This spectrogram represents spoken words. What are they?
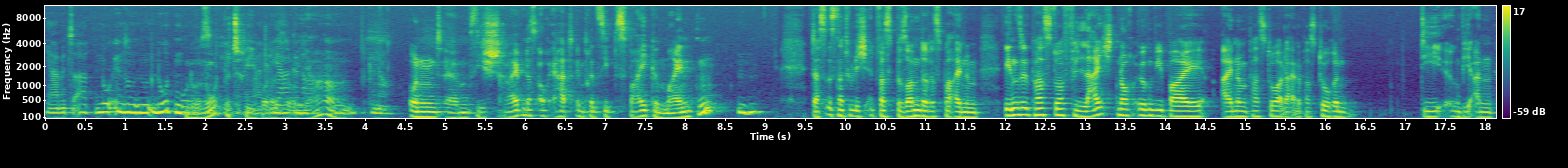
ja, mit so einer Art no, in so einem Notmodus. Notbetrieb oder ja, so, genau. ja. Mhm, genau. Und ähm, Sie schreiben das auch, er hat im Prinzip zwei Gemeinden. Mhm. Das ist natürlich etwas Besonderes bei einem Inselpastor, vielleicht noch irgendwie bei einem Pastor oder einer Pastorin, die irgendwie an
